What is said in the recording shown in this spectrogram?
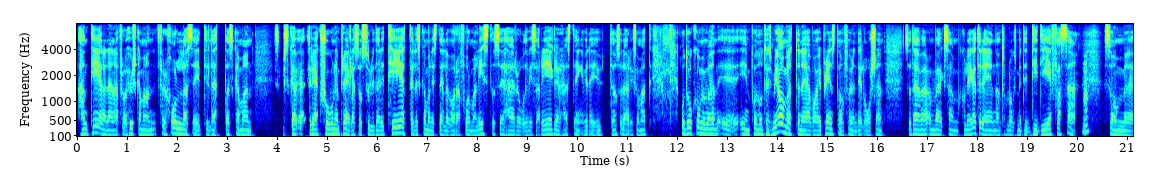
hantera denna fråga, hur ska man förhålla sig till detta? Ska man Ska reaktionen präglas av solidaritet eller ska man istället vara formalist och säga här råder vissa regler, här stänger vi dig ute och sådär. Liksom och då kommer man eh, in på något som jag mötte när jag var i Princeton för en del år sedan. Så där var en verksam kollega till dig, en antropolog som heter Didier Fassin, mm. som, eh,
